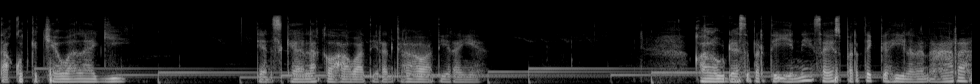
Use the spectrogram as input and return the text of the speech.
takut kecewa lagi, dan segala kekhawatiran-kekhawatirannya. Kalau udah seperti ini, saya seperti kehilangan arah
